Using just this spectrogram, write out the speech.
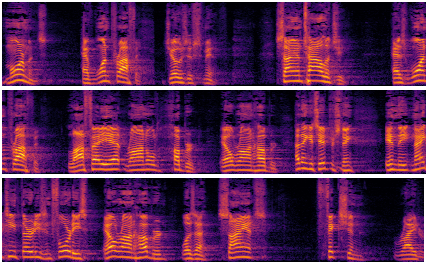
Mormons have one prophet, Joseph Smith. Scientology has one prophet, Lafayette Ronald Hubbard, L. Ron Hubbard. I think it's interesting. In the 1930s and 40s, L. Ron Hubbard was a science fiction writer.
